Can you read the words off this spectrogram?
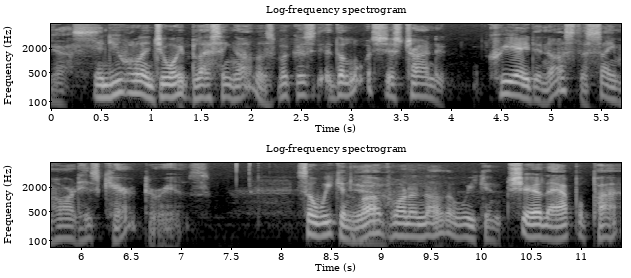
yes. and you will enjoy blessing others because the Lord's just trying to create in us the same heart His character is. So we can love one another. We can share the apple pie,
